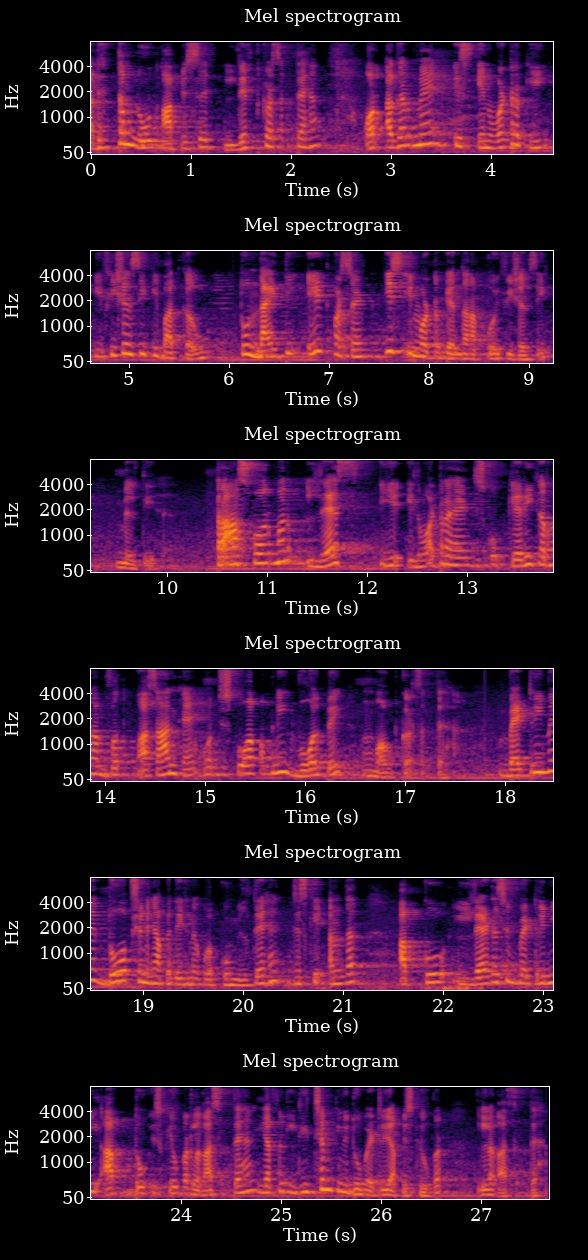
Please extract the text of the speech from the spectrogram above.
अधिकतम लोड आप इससे लिफ्ट कर सकते हैं। और अगर मैं इस इन्वर्टर की इफिशियंसी की बात करूँ तो 98 परसेंट इस इन्वर्टर के अंदर आपको इफिशियंसी मिलती है। ट्रांसफॉर्मर लेस ये इन्वर्टर है, जिसको कैरी करना बहुत आसान है और जिसको आप अपनी वॉल पे माउंट कर सकते हैं। बैटरी में दो ऑप्शन यहाँ पे देखने को आपको मिलते हैं, जिसके अंदर आपको लेड एसिड बैटरी भी आप दो इसके ऊपर लगा सकते हैं, या फिर लिथियम की भी दो बैटरी आप इसके ऊपर लगा सकते हैं।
